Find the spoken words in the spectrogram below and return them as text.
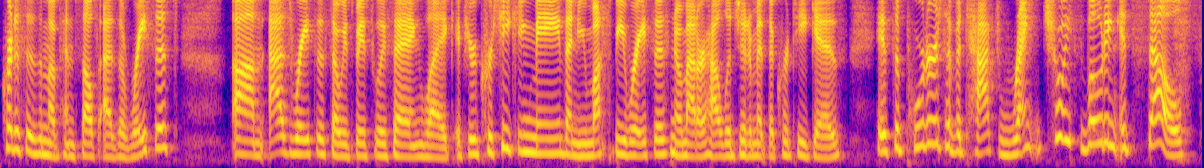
criticism of himself as a racist. Um, as racist, so he's basically saying, like, if you're critiquing me, then you must be racist, no matter how legitimate the critique is. His supporters have attacked ranked choice voting itself,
